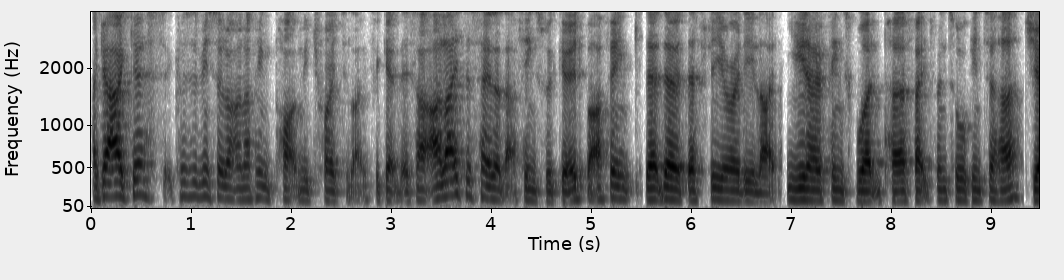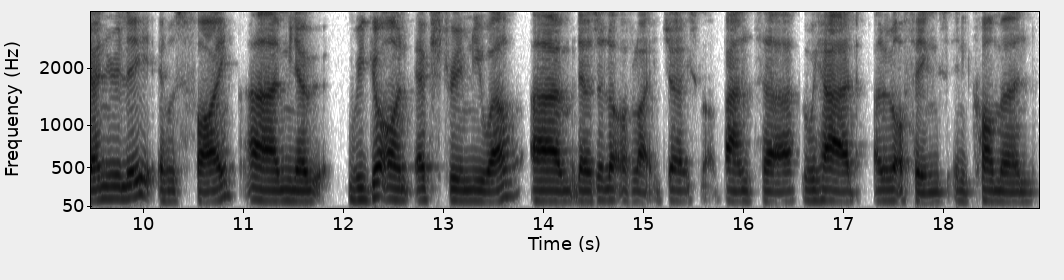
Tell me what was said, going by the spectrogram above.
I guess because it's been so long, and I think part of me tried to like forget this. I, I like to say that that things were good, but I think that they're definitely already like you know things weren't perfect when talking to her. Generally, it was fine. Um, you know, we got on extremely well. Um, there was a lot of like jokes, a lot of banter. We had a lot of things in common.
